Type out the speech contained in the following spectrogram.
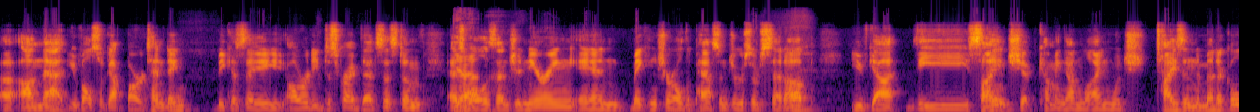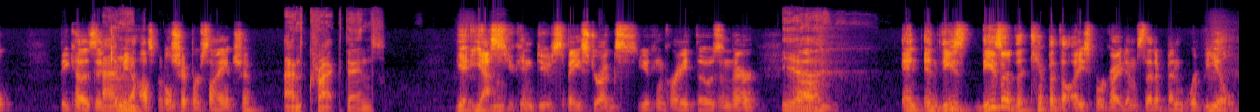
uh, on that, you've also got bartending because they already described that system, as Yeah. well as engineering and making sure all the passengers are set up. You've got the science ship coming online, which ties into medical because it can be a hospital ship or science ship. And crack dens. Yeah, yes, Mm-hmm. you can do space drugs. You can create those in there. Yeah. Um, and and these these are the tip of the iceberg items that have been revealed.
